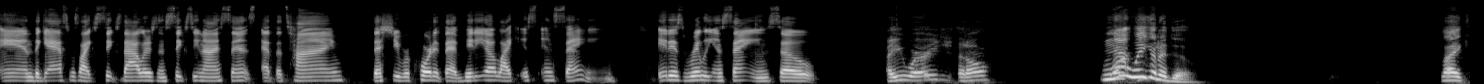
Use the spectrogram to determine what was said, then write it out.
and the gas was like six dollars and sixty nine cents at the time that she recorded that video. Like it's insane. It is really insane. So Are you worried at all? What are we gonna do? Like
